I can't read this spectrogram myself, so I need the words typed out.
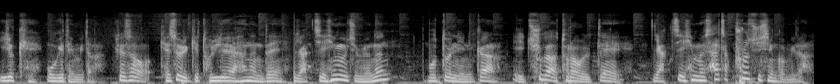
이렇게 오게 됩니다. 그래서 계속 이렇게 돌려야 하는데 약지에 힘을 주면은 못 돌리니까 이 추가 돌아올 때 약지에 힘을 살짝 풀어주시는 겁니다.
